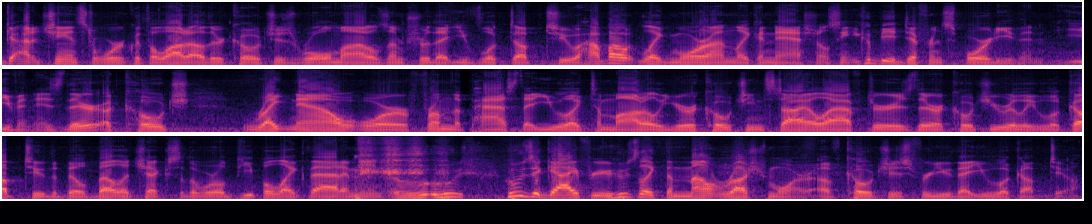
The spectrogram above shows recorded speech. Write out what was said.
got a chance to work with a lot of other coaches, role models. I'm sure that you've looked up to. How about like more on like a national scene? It could be a different sport, even. Even is there a coach right now or from the past that you like to model your coaching style after? Is there a coach you really look up to, the Bill Belichick's of the world, people like that? I mean, who, who's a guy for you? Who's like the Mount Rushmore of coaches for you that you look up to?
